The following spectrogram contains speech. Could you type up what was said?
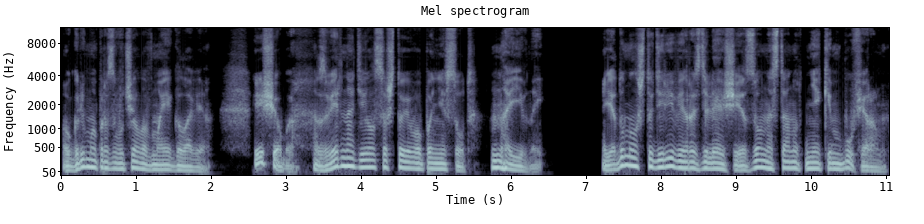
Угрюмо прозвучало в моей голове. Еще бы, зверь надеялся, что его понесут. Наивный. Я думал, что деревья, разделяющие зоны, станут неким буфером,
